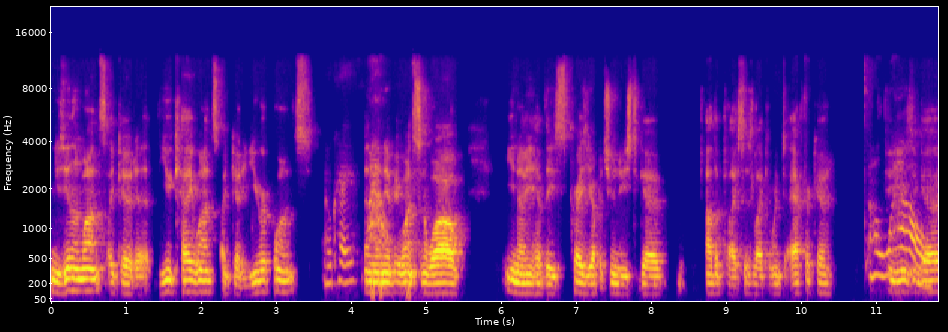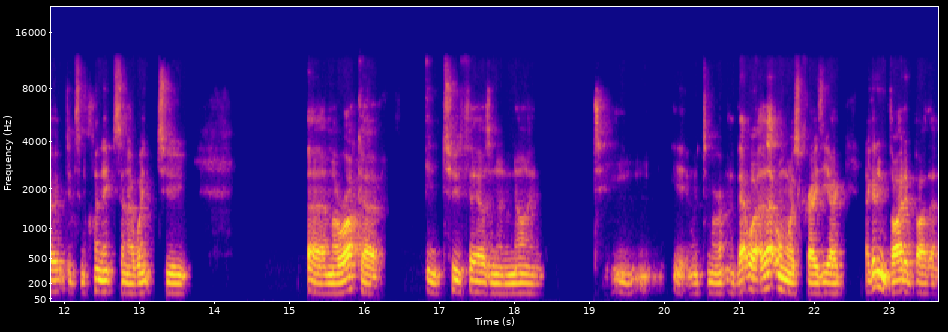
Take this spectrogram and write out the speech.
New Zealand once, I'd go to the UK once, I'd go to Europe once. Okay. And wow. then every once in a while, you know, you have these crazy opportunities to go other places. Like I went to Africa oh, a few wow. years ago, did some clinics, and I went to uh, Morocco in 2019. Yeah, went to Morocco. That one, that one was crazy. I, I got invited by the,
